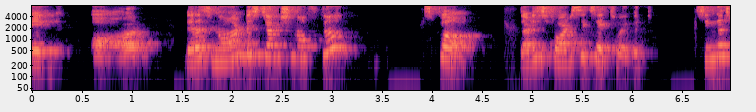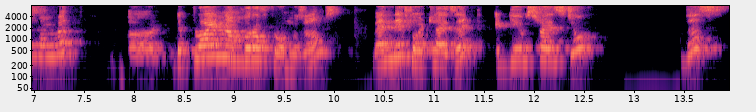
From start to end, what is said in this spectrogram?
egg or there is non-disjunction of the sperm that is 46xy with single sperm with uh, diploid number of chromosomes when they fertilize it it gives rise to this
